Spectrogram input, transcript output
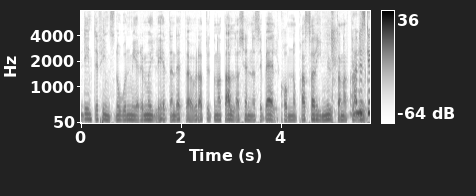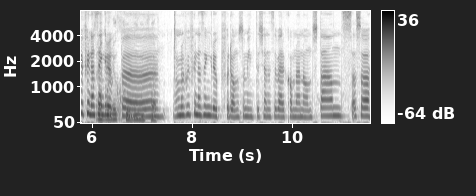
det inte finns någon mer möjlighet än detta över att utan att alla känner sig välkomna och passar in utan att det Ja, det blir ska ju finnas en grupp, eh, för- ja, men det får finnas en grupp för de som inte känner sig välkomna någonstans. Alltså,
